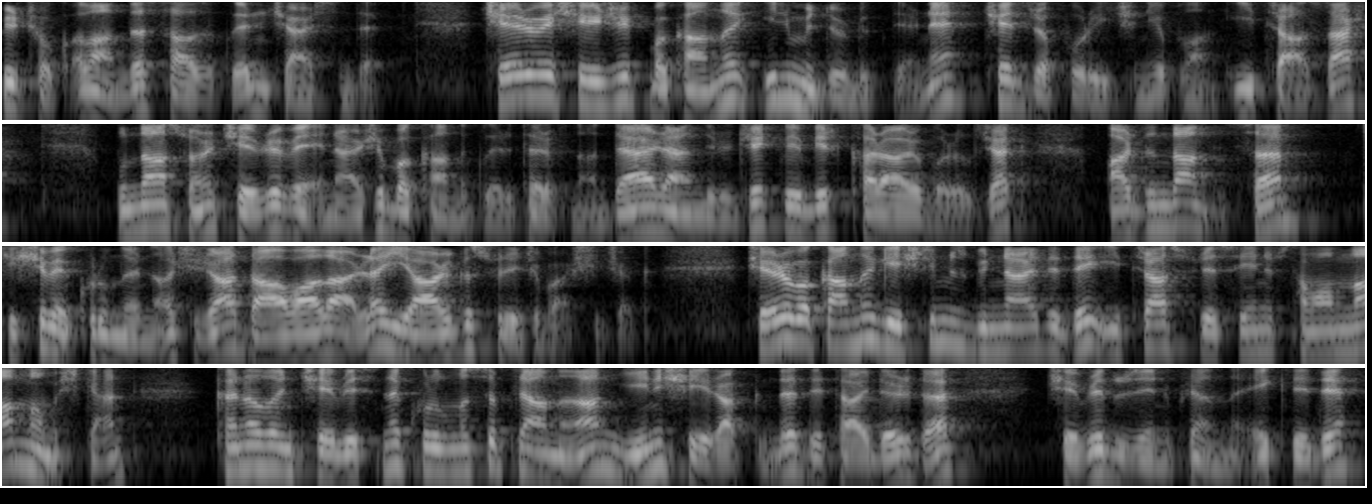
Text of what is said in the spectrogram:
birçok alanda sazlıkların içerisinde. Çevre ve Şehircilik Bakanlığı il müdürlüklerine ÇED raporu için yapılan itirazlar bundan sonra Çevre ve Enerji Bakanlıkları tarafından değerlendirilecek ve bir kararı varılacak. Ardından ise kişi ve kurumların açacağı davalarla yargı süreci başlayacak. Çevre Bakanlığı geçtiğimiz günlerde de itiraz süresi henüz tamamlanmamışken kanalın çevresine kurulması planlanan yeni şehir hakkında detayları da çevre düzeni planına ekledi.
